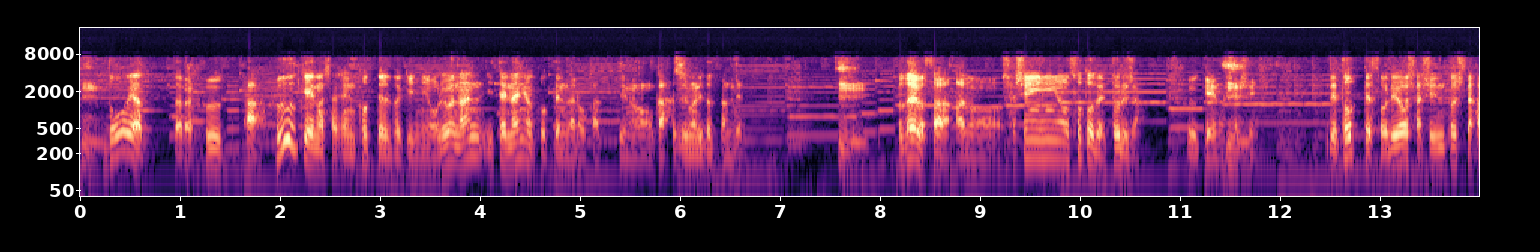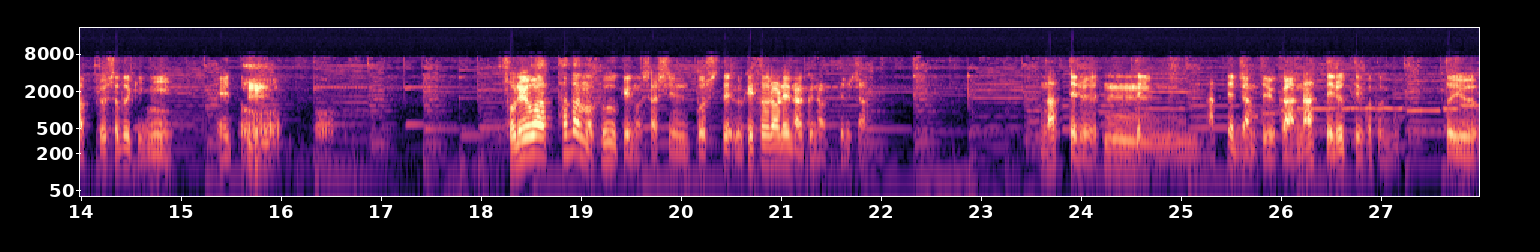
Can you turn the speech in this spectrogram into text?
うん。どうやったら風、あ、風景の写真撮ってる時に、俺は何、一体何を撮ってんだろうかっていうのが始まりだったんで。うん。例えばさ、あの、写真を外で撮るじゃん。風景の写真。で、撮ってそれを写真として発表した時に、えっ、と、うんそれはただの風景の写真として受け取られなくなってるじゃん。なってる、うん。なってるじゃんというか、なってるっていうことに、という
